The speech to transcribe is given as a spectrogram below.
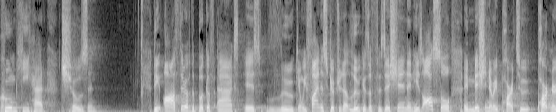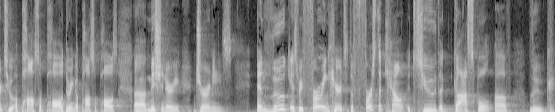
whom he had chosen. The author of the book of Acts is Luke. And we find in scripture that Luke is a physician and he's also a missionary part to, partner to Apostle Paul during Apostle Paul's uh, missionary journeys. And Luke is referring here to the first account to the Gospel of Luke.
